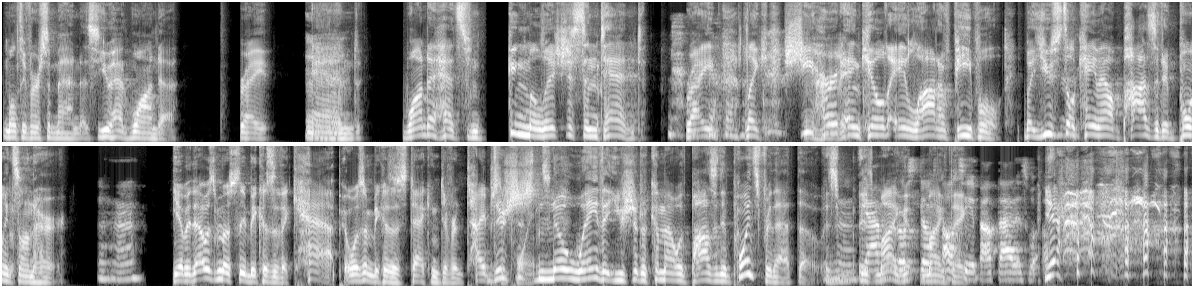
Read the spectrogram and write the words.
Multiverse of Madness, you had Wanda, right? Mhm. And Wanda had some fucking malicious intent, right? like she hurt and killed a lot of people, but you still came out positive points on her. Mm-hmm. yeah, but that was mostly because of the cap. It wasn't because of stacking different types There's of just points. no way that you should have come out with positive points for that, though. Is, is Mm-hmm. Yeah, I'm my a little still my salty thing? about that as well. Yeah.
